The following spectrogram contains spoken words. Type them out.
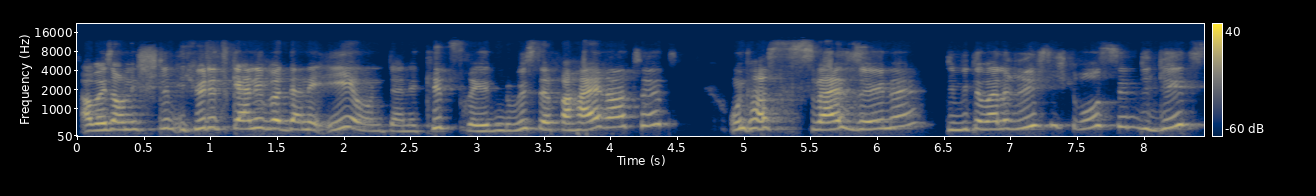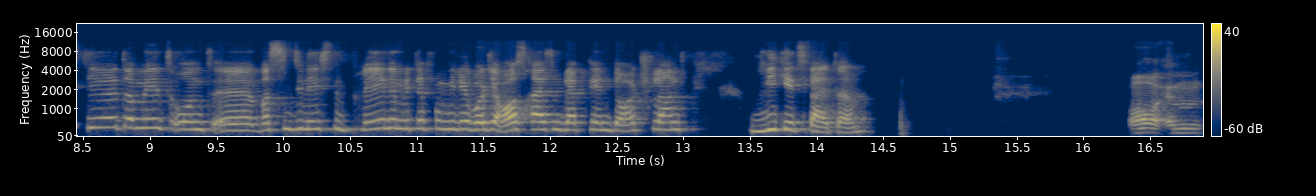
Aber ist auch nicht schlimm. Ich würde jetzt gerne über deine Ehe und deine Kids reden. Du bist ja verheiratet und hast zwei Söhne, die mittlerweile richtig groß sind. Wie geht's dir damit und äh, was sind die nächsten Pläne mit der Familie? Wollt ihr ausreisen? Bleibt ihr in Deutschland? Wie geht's weiter? Oh, ähm,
